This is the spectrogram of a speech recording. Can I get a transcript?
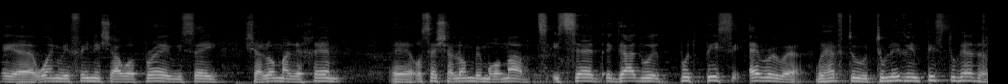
When we finish our prayer, we say, Shalom Aleichem, uh, עושה שלום במרומיו. It said God will put peace everywhere. We have to, to live in peace together.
